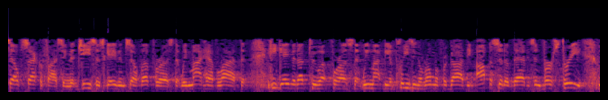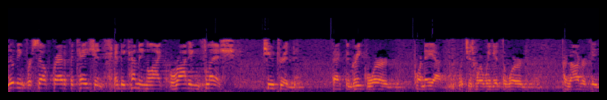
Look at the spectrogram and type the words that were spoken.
self sacrificing, that Jesus gave himself up for us, that we might have life, that he gave it up to up for us, that we might be a pleasing aroma for God. The opposite of that is in verse 3, living for self gratification and becoming like rotting flesh, putrid. In fact, the Greek word porneia, which is where we get the word pornography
